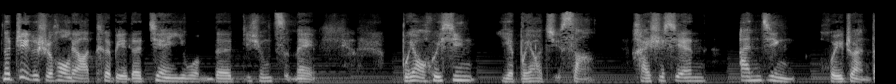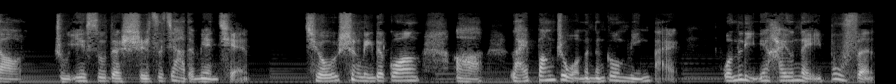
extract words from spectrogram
那这个时候要特别的建议我们的弟兄姊妹，不要灰心，也不要沮丧，还是先安静回转到主耶稣的十字架的面前，求圣灵的光啊，来帮助我们能够明白，我们里面还有哪一部分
